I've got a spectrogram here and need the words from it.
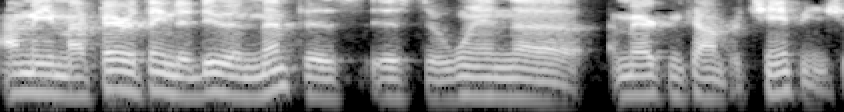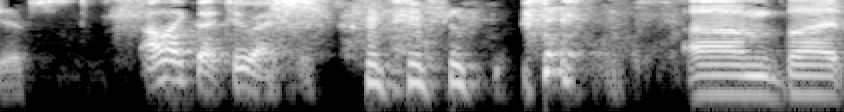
I mean, my favorite thing to do in Memphis is to win uh, American Conference championships. I like that too, actually. um, but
